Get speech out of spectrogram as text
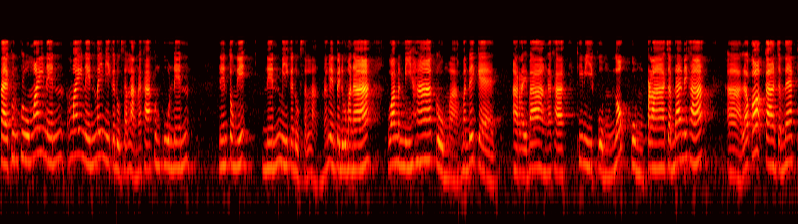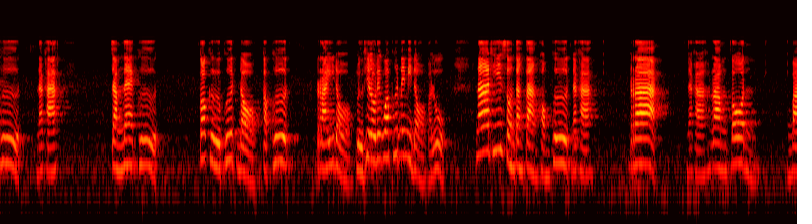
แต่คุณครูไม่เน้นไม่เน้นไม่มีกระดูกสันหลังนะคะ คุณครูเน้น เน้นตรงนี้เน้นมีกระดูกสันหลัง นักเรียนไปดูมานะ ว่ามันมี 5 กลุ่มอะมันได้แก่อะไรบ้างนะคะ ที่มีกลุ่มนกกลุ่มปลาจำได้ไหมคะ อ่าแล้วก็การจำแนกพืชนะคะจำแนกพืช ก็คือพืชดอกกับพืชไร้ดอก หรือที่เราเรียกว่าพืชไม่มีดอกอะลูก หน้าที่ส่วนต่างๆของพืชนะคะ รากนะคะลำต้น ใบ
